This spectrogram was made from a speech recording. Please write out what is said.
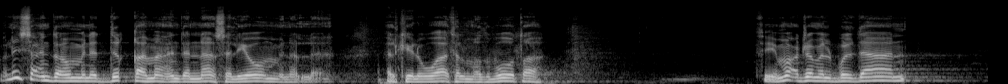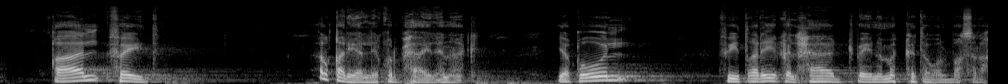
وليس عندهم من الدقة ما عند الناس اليوم من الكيلوات المضبوطة. في معجم البلدان قال فيد القرية اللي قرب حائل هناك يقول في طريق الحاج بين مكة والبصرة.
